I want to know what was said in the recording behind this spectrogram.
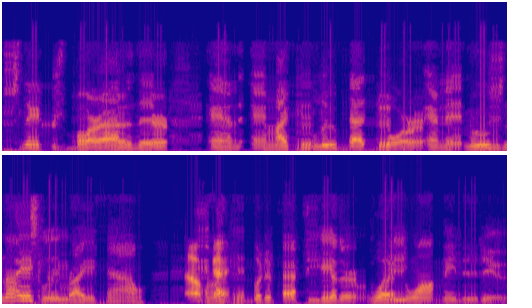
Snickers bar out of there, and and I can lube that door, and it moves nicely right now, and I can put it back together. What do you want me to do?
